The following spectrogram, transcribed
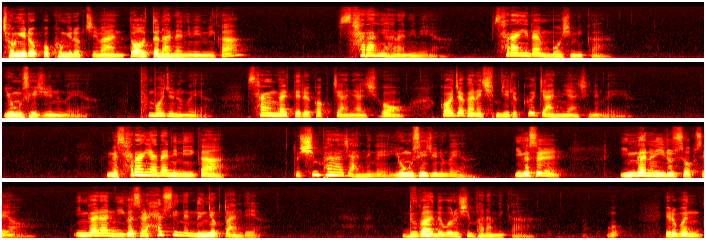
정의롭고 공의롭지만 또 어떤 하나님입니까? 사랑의 하나님이에요. 사랑이란 무엇입니까? 용서해 주는 거예요. 품어 주는 거예요. 상한 갈 때를 꺾지 아니하시고 꺼져가는 심지를 끄지 아니하시는 거예요. 그러니까 사랑의 하나님이니까 또 심판하지 않는 거예요. 용서해 주는 거예요. 이것을 인간은 이룰 수 없어요. 인간은 이것을 할 수 있는 능력도 안 돼요. 누가 누구를 심판합니까? 어, 여러분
